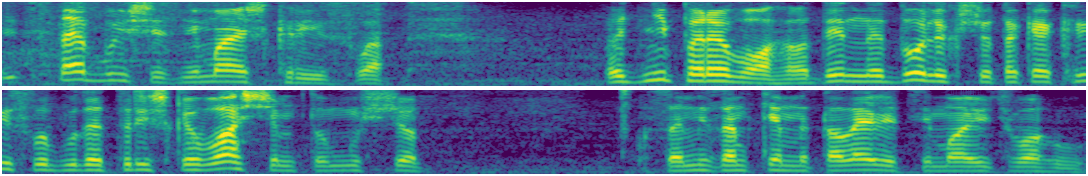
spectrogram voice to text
Відстебуєш і знімаєш крісла. Одні переваги. Один недолік, що таке крісло буде трішки важчим, тому що самі замки металеві ці мають вагу.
